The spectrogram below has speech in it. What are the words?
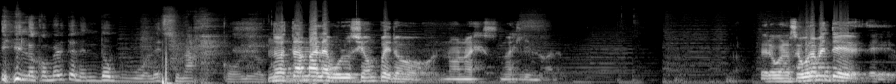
y lo convierten en Dubwool. Es un asco, boludo. No está mal la evolución, pero no, no es, no es lindo. ¿no? Pero bueno, seguramente eh,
